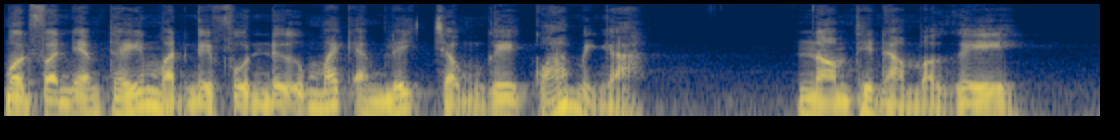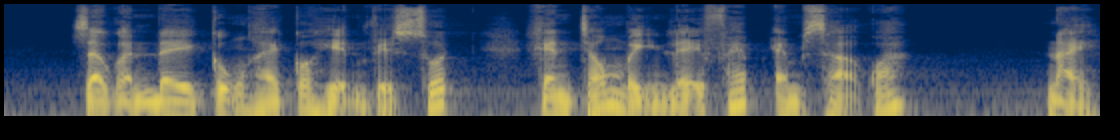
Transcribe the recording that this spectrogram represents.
Một phần em thấy mặt người phụ nữ mách em lấy chồng ghê quá mình à. Nom thế nào mà ghê. Dạo gần đây cũng hay có hiện về suốt, Khen cháu mình lễ phép em sợ quá. Này,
